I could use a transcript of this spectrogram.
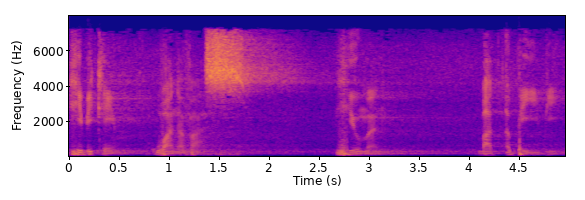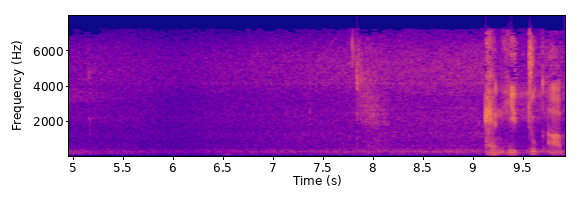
He became one of us, human, but a baby. And He took up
